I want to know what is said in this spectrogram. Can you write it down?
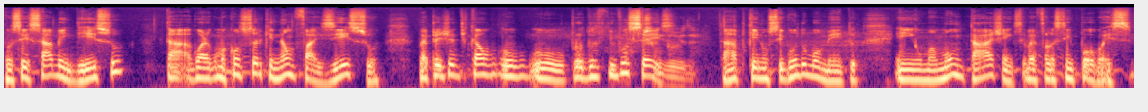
Vocês sabem disso. Tá? Agora, alguma consultora que não faz isso vai prejudicar o, o, o produto de vocês Sem dúvida. Tá? Porque num segundo momento, em uma montagem, você vai falar assim, pô, mas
